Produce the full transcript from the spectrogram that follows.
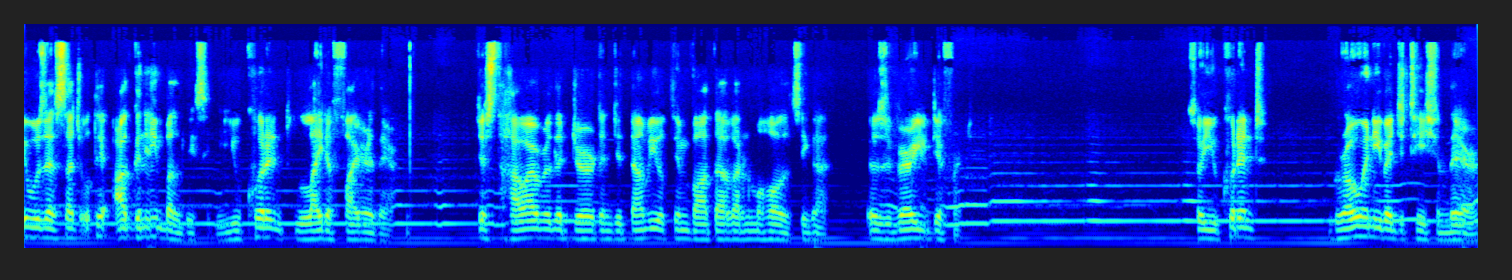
it was as such ਉੱਥੇ ਅੱਗ ਨਹੀਂ ਬਲਦੀ ਸੀ you couldn't light a fire there just however the dirt and ਜਿੱਦਾਂ ਵੀ ਉੱਥੇ ਵਾਤਾਵਰਨ ਮਾਹੌਲ ਸੀਗਾ it was very different so you couldn't grow any vegetation there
